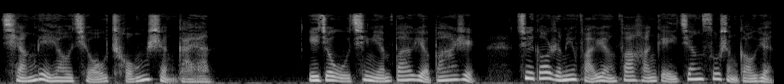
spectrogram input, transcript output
强烈要求重审该案。一九五七年八月八日，最高人民法院发函给江苏省高院，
